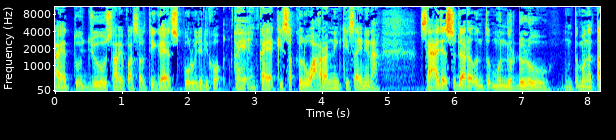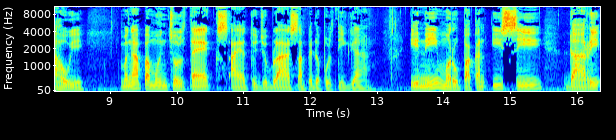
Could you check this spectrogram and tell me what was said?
ayat 7 sampai pasal 3 ayat 10. Jadi kok kayak kayak kisah Keluaran nih kisah ini. Nah, saya ajak saudara untuk mundur dulu untuk mengetahui mengapa muncul teks ayat 17 sampai 23. Ini merupakan isi dari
